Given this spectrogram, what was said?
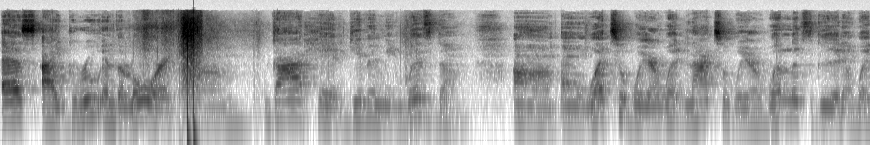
as I grew in the Lord, um, God had given me wisdom um, on what to wear, what not to wear, what looks good and what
